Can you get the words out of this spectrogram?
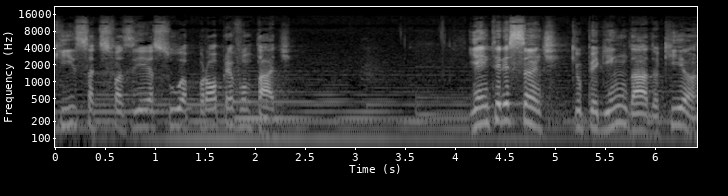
quis satisfazer a sua própria vontade. E é interessante que eu peguei um dado aqui, ó,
